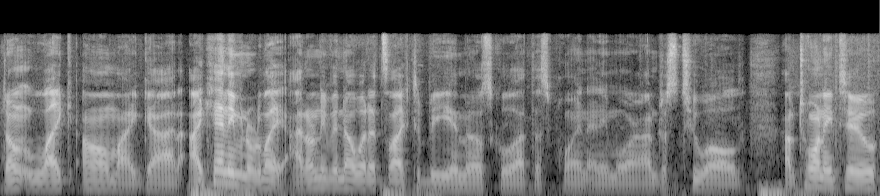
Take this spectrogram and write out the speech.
Don't like, oh my god. I can't even relate. I don't even know what it's like to be in middle school at this point anymore. I'm just too old. I'm 22.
